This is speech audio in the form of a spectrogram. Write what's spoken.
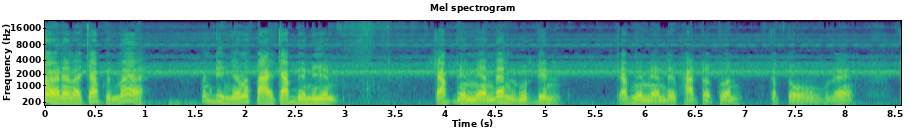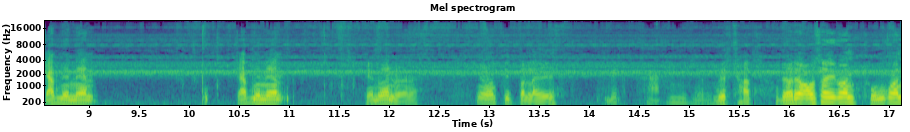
อนั่นแหละจับขึ้นมามันดิ่นจนมันตายจับเดียนเนียนจับเนียนเนียนๆด้านหลุดดิ้นจับเนียนเนียนๆได้พัดต่อต้วนกับตัวแรงจับเนียนเนียนๆจับเนียนเนียนๆเห็นว่าน่ะนี่มันติดปลาไหลเม็ด ขาดไม่มีเสียเบ็ดขาด เดี๋ยวเดี๋ยวเอาใส่ก่อนถุงก่อน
